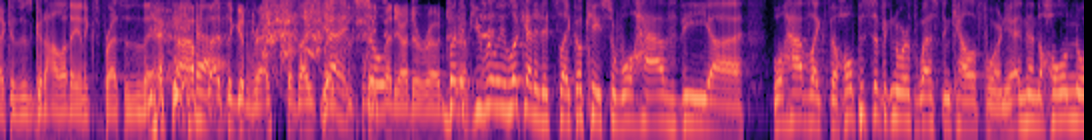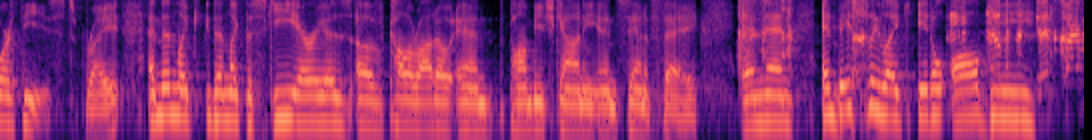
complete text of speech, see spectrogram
because there's good Holiday Inn Expresses there. That's a good rest. That's a nice place to sleep on your other road but trip. if you really look at it, it's like okay, so we'll have the uh, we'll have like the whole Pacific Northwest in California, and then the whole Northeast, right? And then like then like the ski areas of Colorado and Palm Beach County and Santa Fe, and then and basically like it'll all be. Let's carve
